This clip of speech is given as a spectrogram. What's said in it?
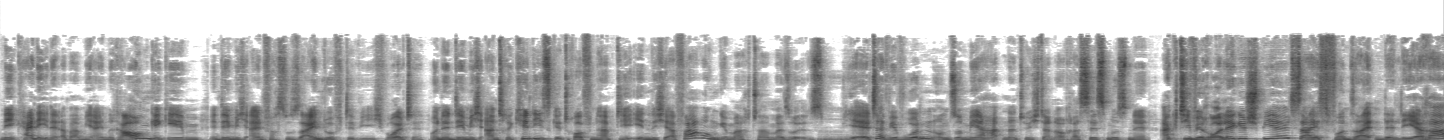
nee, keine Identität, aber mir einen Raum gegeben, in dem ich einfach so sein durfte, wie ich wollte. Und in dem ich andere Kiddies getroffen habe, die ähnliche Erfahrungen gemacht haben. Also es, je älter wir wurden, umso mehr hat natürlich dann auch Rassismus eine aktive Rolle gespielt, sei es von Seiten der Lehrer,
